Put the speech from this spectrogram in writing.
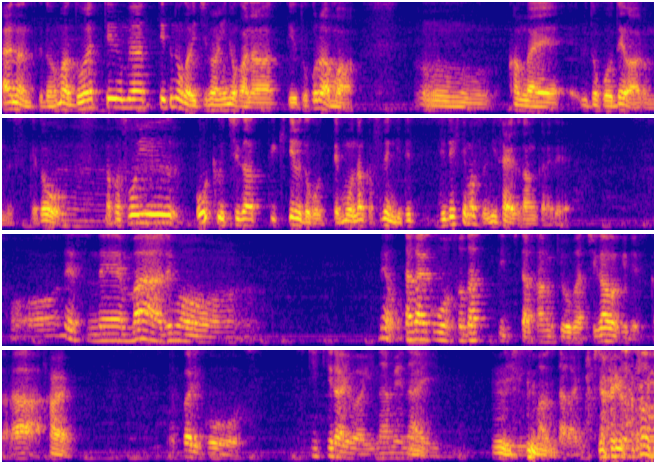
あれなんですけど、まあ、どうやって埋め合っていくのが一番いいのかなっていうところはまあうん考えるところではあるんですけどなんかそういう大きく違ってきてるところってもうなんかすでに出て出てきてます？2歳の段階で。そうですね。まあでもねお互いこう育ってきた環境が違うわけですから、はい。やっぱりこうす好き嫌いは否めない。っていう、まあ、歌がありましたありますね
